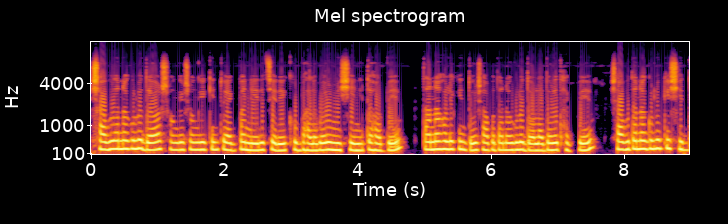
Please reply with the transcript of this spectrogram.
সাবুদানাগুলো দেওয়ার সঙ্গে সঙ্গে কিন্তু একবার নেড়ে চেড়ে খুব ভালোভাবে মিশিয়ে নিতে হবে। তা না হলে কিন্তু সাবুদানাগুলো দলা দলে থাকবে। সাবুদানাগুলোকে সিদ্ধ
